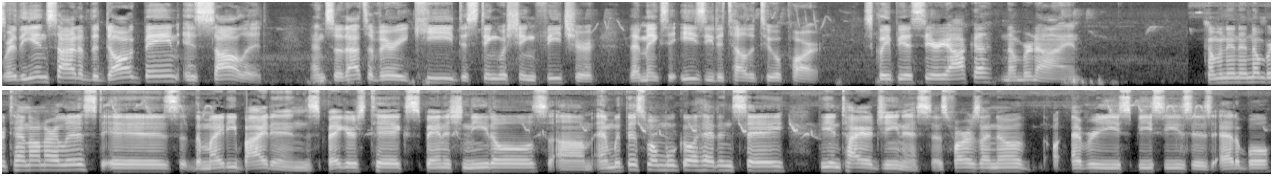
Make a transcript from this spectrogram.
where the inside of the dog bane is solid. And so that's a very key distinguishing feature that makes it easy to tell the two apart. Asclepias syriaca, number nine. Coming in at number 10 on our list is the Mighty Bidens, Beggar's Ticks, Spanish Needles. Um, and with this one, we'll go ahead and say the entire genus. As far as I know, every species is edible.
